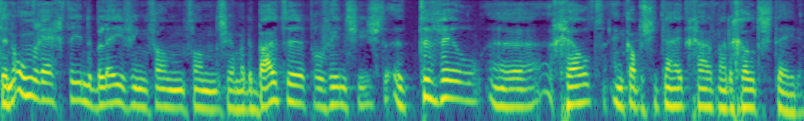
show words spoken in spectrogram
ten onrechte in de beleving van, van zeg maar de buitenprovincies te veel uh, geld en capaciteit gaat naar de grote steden.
